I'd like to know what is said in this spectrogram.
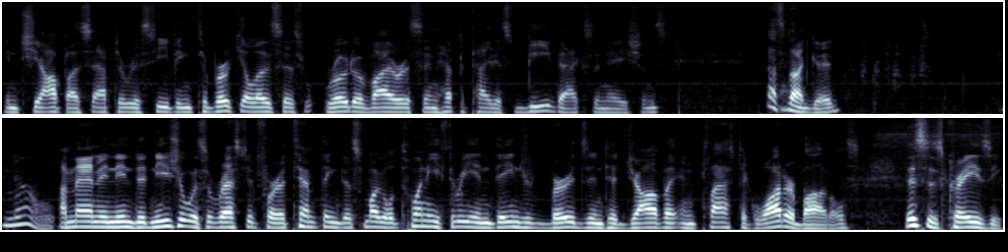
in Chiapas after receiving tuberculosis, rotavirus, and hepatitis B vaccinations. That's not good. No. A man in Indonesia was arrested for attempting to smuggle 23 endangered birds into Java in plastic water bottles. This is crazy.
